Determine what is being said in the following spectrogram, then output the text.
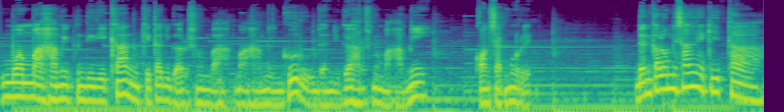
memahami pendidikan kita juga harus memahami guru dan juga harus memahami konsep murid. Dan kalau misalnya kita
